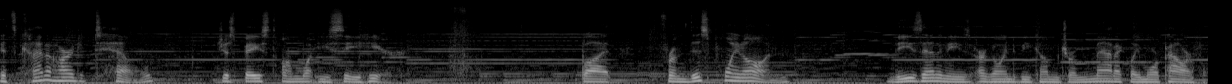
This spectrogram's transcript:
it's kind of hard to tell just based on what you see here. But from this point on, these enemies are going to become dramatically more powerful.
